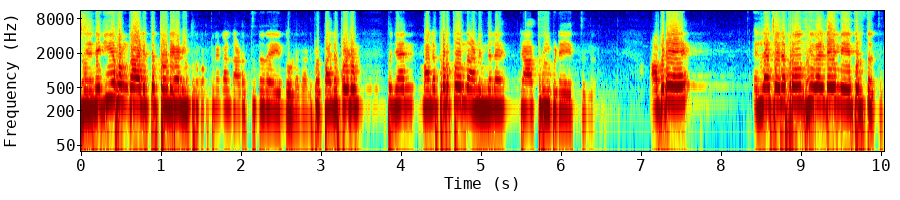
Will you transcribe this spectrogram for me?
ജനകീയ പങ്കാളിത്തത്തോടെയാണ് ഈ പ്രവർത്തനങ്ങൾ നടത്തുന്നത് എന്നുള്ളതാണ്. ഇപ്പൊ പലപ്പോഴും ഇപ്പൊ ഞാൻ മലപ്പുറത്തു നിന്നാണ് ഇന്നലെ രാത്രി ഇവിടെ എത്തുന്നത്. അവിടെ എല്ലാ ജനപ്രതിനിധികളുടെയും നേതൃത്വത്തിൽ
